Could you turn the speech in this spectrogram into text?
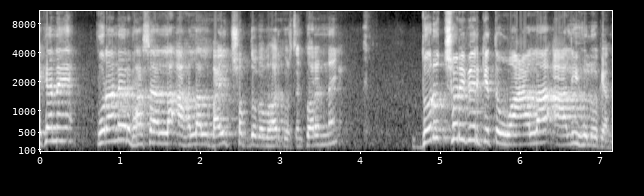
এখানে কোরআনের ভাষা আল্লাহ আহলাল বাইত শব্দ ব্যবহার করছেন, করেন নাই? দরুদ শরীফের ক্ষেত্রে ওয়ালা আলী হলো কেন?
